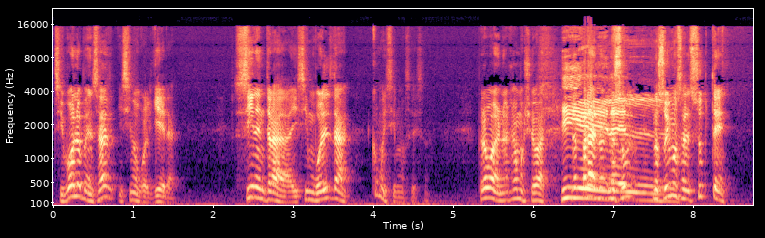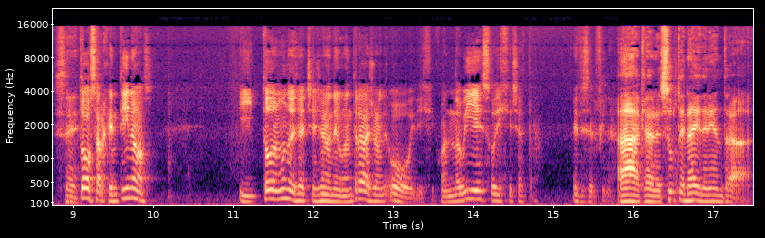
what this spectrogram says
Si vos lo pensás, hicimos cualquiera. Sin entrada y sin vuelta, ¿cómo hicimos eso? Pero bueno, nos dejamos llevar. Y No, pará, no- el- nos, sub- el- nos subimos al subte, Sí. todos argentinos, y todo el mundo decía, che, yo no tengo entrada, yo no tengo... Oh, y dije, cuando vi eso, dije, ya está. Este es el final. Ah, claro, en el subte nadie tenía entrada.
